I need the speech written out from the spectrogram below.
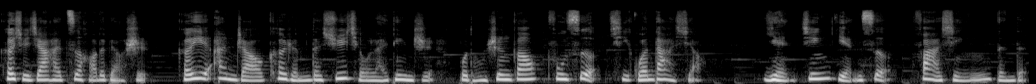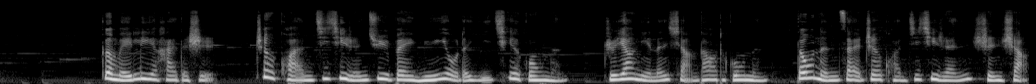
科学家还自豪地表示。可以按照客人们的需求来定制不同身高、肤色、器官大小、眼睛颜色、发型等等。更为厉害的是，这款机器人具备女友的一切功能，只要你能想到的功能，都能在这款机器人身上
